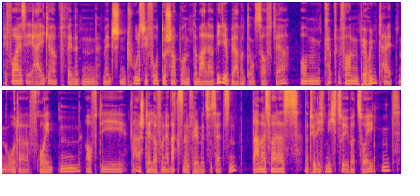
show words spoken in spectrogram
Bevor es AI gab, verwendeten Menschen Tools wie Photoshop und normaler Videobearbeitungssoftware, um Köpfe von Berühmtheiten oder Freunden auf die Darsteller von Erwachsenenfilmen zu setzen. Damals war das natürlich nicht so überzeugend,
